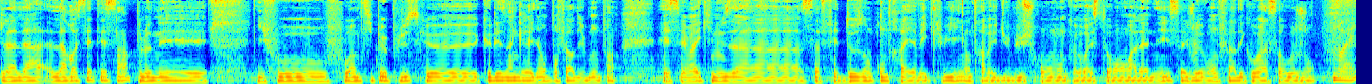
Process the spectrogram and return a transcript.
la, la, la recette est simple, mais il faut faut un petit peu plus que que les ingrédients pour faire du bon pain. Et c'est vrai qu'il nous a ça fait deux ans qu'on travaille avec lui. On travaille du bûcheron donc au restaurant à l'année. C'est vrai que je voulais vraiment faire découvrir ça aux gens. Ouais.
